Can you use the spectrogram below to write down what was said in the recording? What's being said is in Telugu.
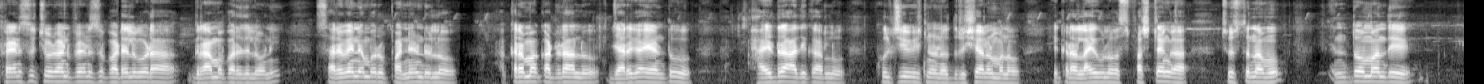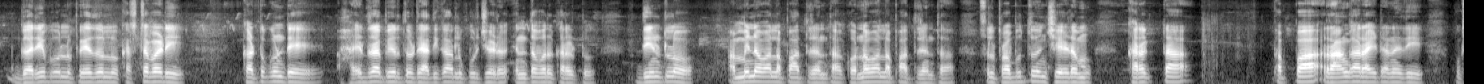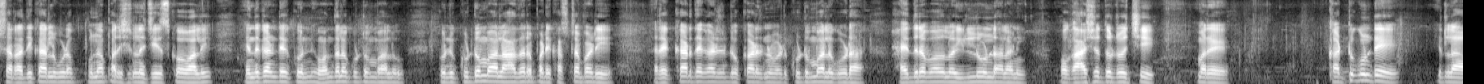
ఫ్రెండ్స్ చూడండి ఫ్రెండ్స్ పటేల్గూడ గ్రామ పరిధిలోని సర్వే నెంబరు పన్నెండులో అక్రమ కట్టడాలు జరిగాయంటూ హైడ్రా అధికారులు కూల్చివేసిన దృశ్యాలను మనం ఇక్కడ లైవ్లో స్పష్టంగా చూస్తున్నాము. ఎంతోమంది గరీబులు పేదోళ్ళు కష్టపడి కట్టుకుంటే హైడ్రా పేరుతోటి అధికారులు కూర్చేయడం ఎంతవరకు కరెక్టు? దీంట్లో అమ్మిన వాళ్ళ పాత్ర ఎంత కొన్న వాళ్ళ పాత్ర ఎంత? అసలు ప్రభుత్వం చేయడం కరెక్టా? తప్ప రాంగా రైట్ అనేది ఒకసారి అధికారులు కూడా పునః పరిశీలన చేసుకోవాలి. ఎందుకంటే కొన్ని వందల కుటుంబాలు కొన్ని కుటుంబాలు ఆధారపడి కష్టపడి రెక్కాడి దగ్గర డొక్కాడిన వాడి కుటుంబాలు కూడా హైదరాబాద్లో ఇల్లు ఉండాలని ఒక ఆశతో వచ్చి మరి కట్టుకుంటే ఇట్లా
